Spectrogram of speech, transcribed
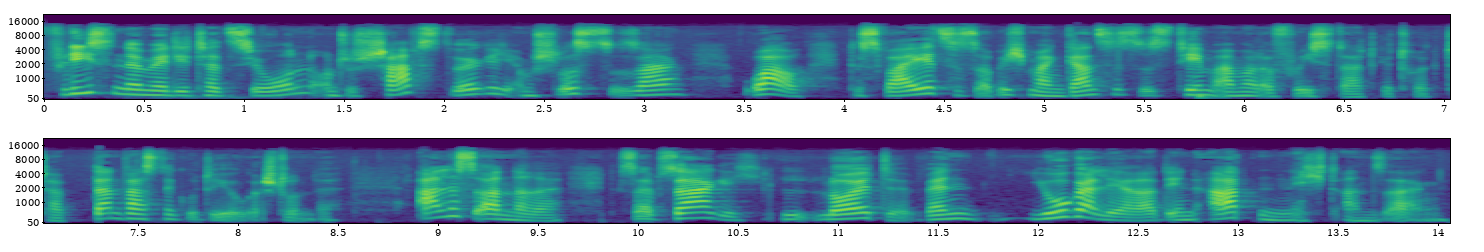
fließende Meditation und du schaffst wirklich am Schluss zu sagen, wow, das war jetzt, als ob ich mein ganzes System einmal auf Restart gedrückt habe. Dann war es eine gute Yogastunde. Alles andere. Deshalb sage ich, Leute, wenn Yogalehrer den Atem nicht ansagen,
